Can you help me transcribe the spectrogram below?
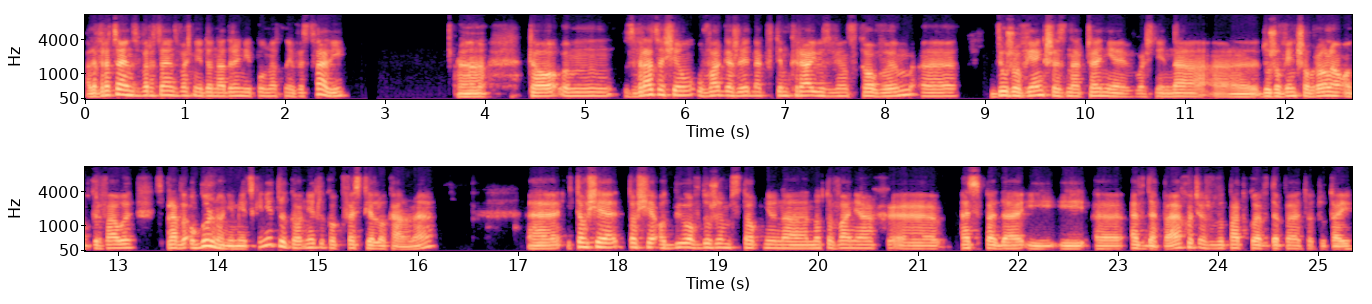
Ale wracając, wracając właśnie do Nadrenii Północnej Westfalii, E, to zwraca się uwagę, że jednak w tym kraju związkowym e, dużo większe znaczenie, właśnie na e, dużo większą rolę odgrywały sprawy ogólnoniemieckie, nie tylko, nie tylko kwestie lokalne. I to się, to się odbiło w dużym stopniu na notowaniach SPD i, i FDP, chociaż w wypadku FDP to tutaj,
